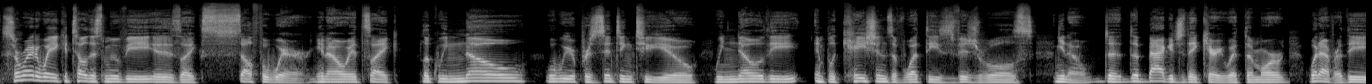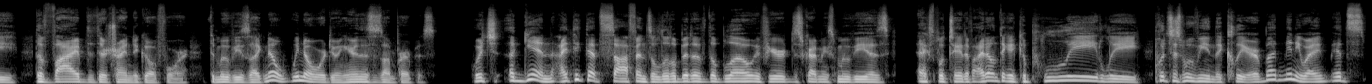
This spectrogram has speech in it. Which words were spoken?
So right away you could tell this movie is like self-aware. You know, it's like, look, we know what we are presenting to you. We know the implications of what these visuals, you know, the the baggage they carry with them or whatever, the the vibe that they're trying to go for. The movie's like, no, we know what we're doing here and this is on purpose. Which again, I think that softens a little bit of the blow if you're describing this movie as exploitative. I don't think it completely puts this movie in the clear, but anyway, it's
